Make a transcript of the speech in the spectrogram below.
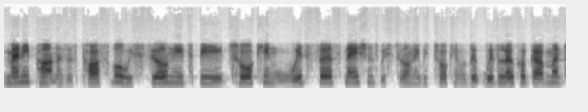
many partners as possible. We still need to be talking with First Nations. We still need to be talking with, with local government.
